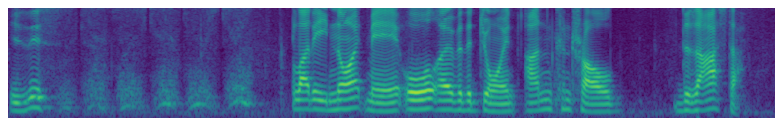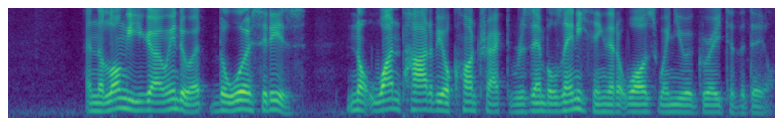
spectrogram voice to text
is this bloody nightmare all over the joint, uncontrolled disaster. And the longer you go into it, the worse it is. Not one part of your contract resembles anything that it was when you agreed to the deal.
